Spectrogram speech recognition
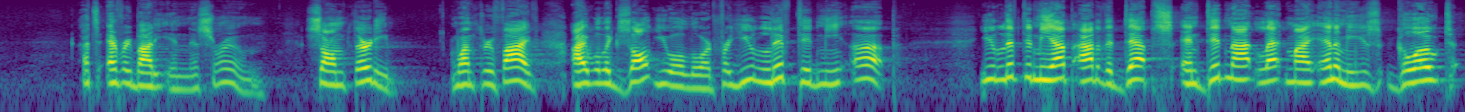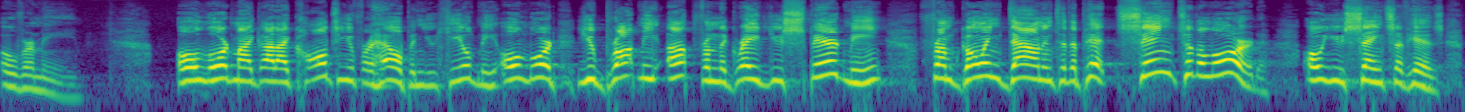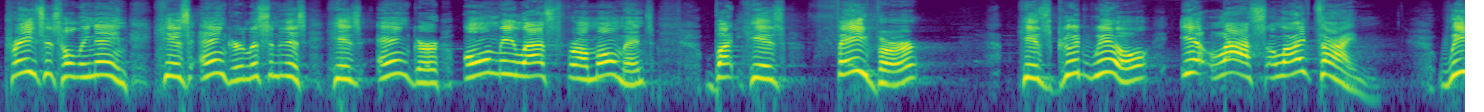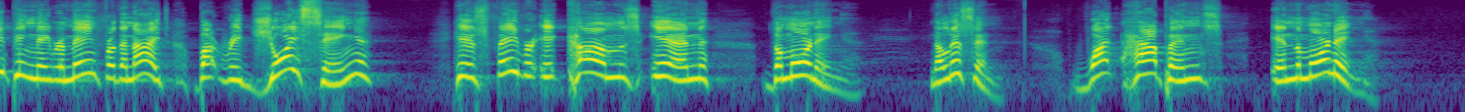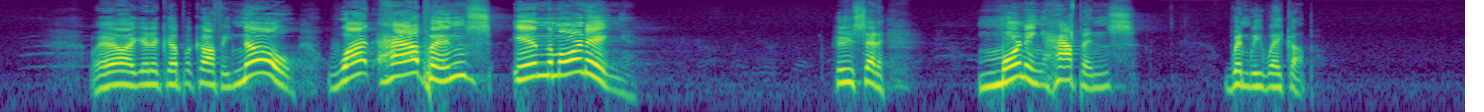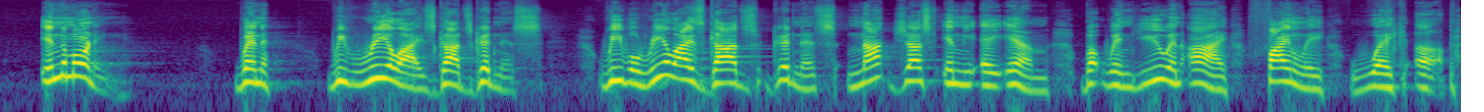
That's everybody in this room. Psalm 30, 1 through 5. I will exalt you, O Lord, for you lifted me up. You lifted me up out of the depths and did not let my enemies gloat over me. O Lord my God, I called to you for help and you healed me. O Lord, you brought me up from the grave. You spared me from going down into the pit. Sing to the Lord, O you saints of his. Praise his holy name. His anger, listen to this, his anger only lasts for a moment, but his favor, his goodwill, it lasts a lifetime. Weeping may remain for the night, but rejoicing, his favor, it comes in the morning. Now, listen, what happens in the morning? Well, I get a cup of coffee. No, what happens in the morning? Who said it? Morning happens when we wake up. In the morning, when we realize God's goodness, we will realize God's goodness not just in the AM, but when you and I finally wake up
